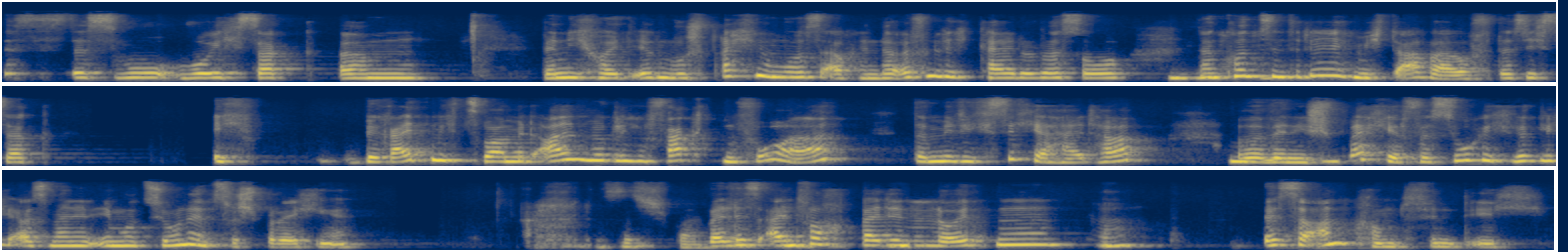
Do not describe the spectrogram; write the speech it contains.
das ist das, wo, wo ich sage, ähm, wenn ich heute irgendwo sprechen muss, auch in der Öffentlichkeit oder so, mhm. dann konzentriere ich mich darauf, dass ich sage, ich bereite mich zwar mit allen möglichen Fakten vor, damit ich Sicherheit habe, aber mhm. wenn ich spreche, versuche ich wirklich aus meinen Emotionen zu sprechen. Ach, das ist spannend. Weil es einfach bei den Leuten ja. besser ankommt, finde ich.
